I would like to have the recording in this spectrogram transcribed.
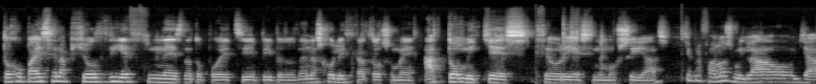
το έχω πάει σε ένα πιο διεθνές, να το πω έτσι, επίπεδο. Δεν ασχολήθηκα τόσο με ατομικές θεωρίες συνωμοσίας. Και προφανώς μιλάω για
